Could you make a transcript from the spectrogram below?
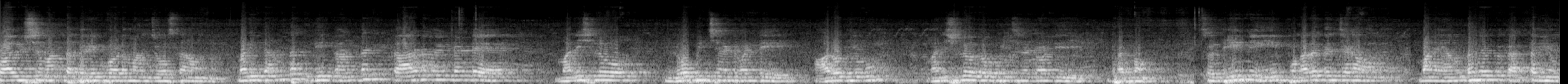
కాలుష్యం అంతా పెరిగిపోవడం మనం చూస్తూ ఉన్నాం. మరి ఇదంతా దీనికి అంతటి కారణం ఏంటంటే మనిషిలో లోపించినటువంటి ఆరోగ్యము మనిషిలో లోపించినటువంటి ధర్మం. సో దీన్ని పునరుద్ధరించడం మన అందరి యొక్క కర్తవ్యం.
